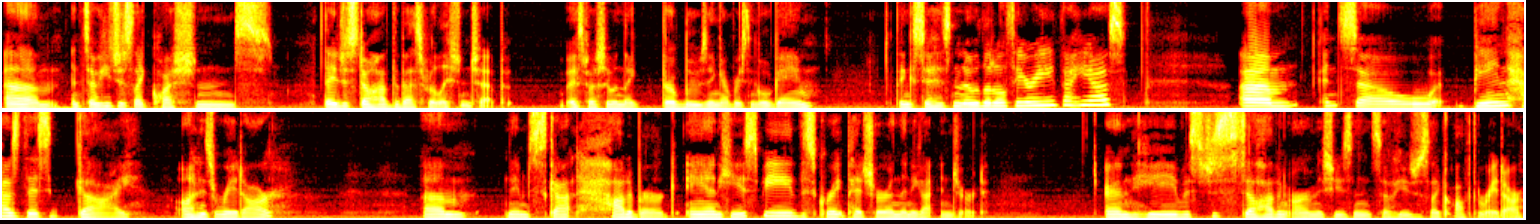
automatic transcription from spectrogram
Um, and so he just like questions. They just don't have the best relationship, especially when like they're losing every single game, thanks to his new little theory that he has. Um, and so Beane has this guy on his radar, um, named Scott Hatteberg, and he used to be this great pitcher, and then he got injured, and he was just still having arm issues, and so he was just like off the radar.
